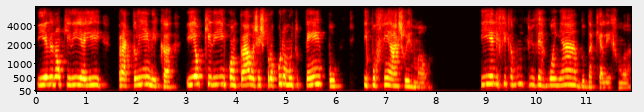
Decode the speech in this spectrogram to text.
e ele não queria ir para a clínica e eu queria encontrá-lo, a gente procura muito tempo e por fim acha o irmão. E ele fica muito envergonhado daquela irmã,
